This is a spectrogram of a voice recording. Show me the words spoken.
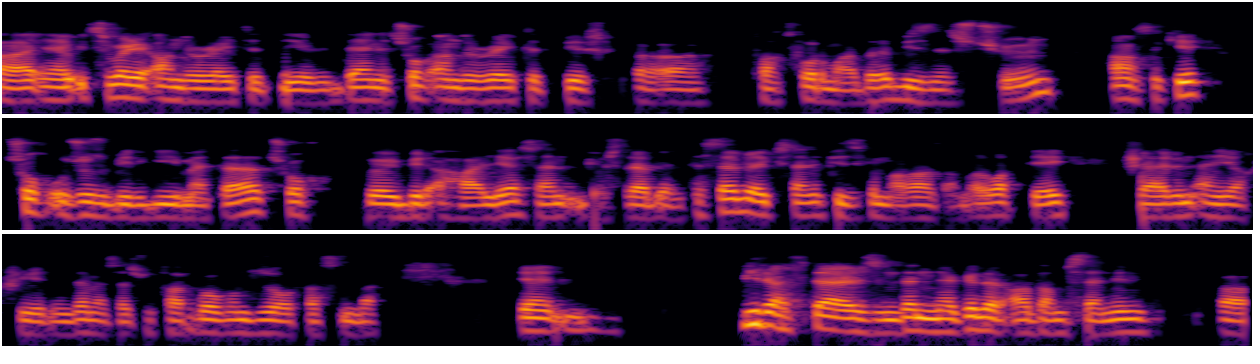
Uh, it's very underrated deyir. Yəni çox underrated bir uh, platformadır biznes üçün. Hansı ki, çox ucuz bir qiymətə, çox böyük bir əhaliyə sən göstərə bilərsən. Təsəvvür et ki, sənin fiziki mağazan var. Lap deyək, şəhərin ən yaxşı yerində, məsəl üçün Targovun düz ortasında. Yəni bir həftə ərzində nə qədər adam sənin ə,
